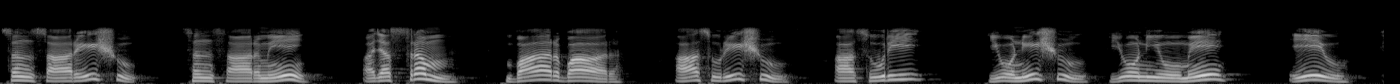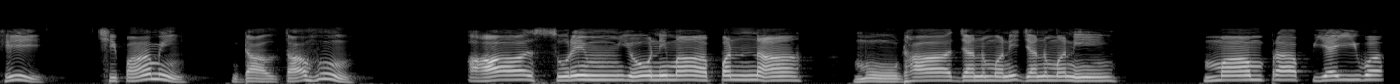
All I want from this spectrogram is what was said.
संसारेशु संसार में अजस्रम बार बार आसुरेशु आसुरी योनिषु योनियों में एव ही छिपामी डालता हूँ। आसुरीम योनिमापन्ना मूढ़ा जन्मनि जन्मनि मां प्राप्यैव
